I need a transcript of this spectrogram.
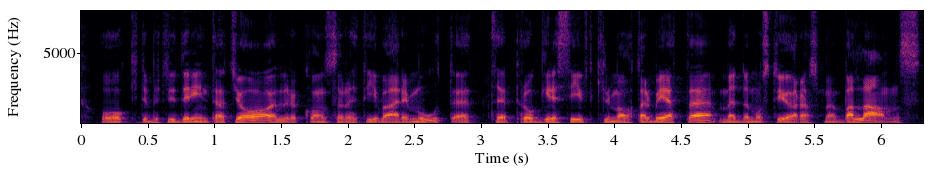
Och det betyder inte att jag eller konservativa är emot ett progressivt klimatarbete, men det måste göras med balans.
